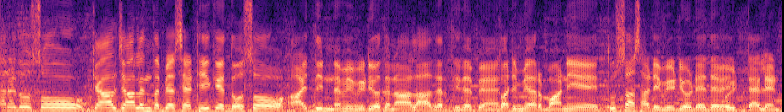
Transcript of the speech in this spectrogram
प्यारे दोस्तों क्या हाल चाल इन तबियत से ठीक है दोस्तों आज दिन नवी वीडियो के नाल हाजिर थी पे थोड़ी मेहरबानी है तुसा साड़ी वीडियो दे दे कोई टैलेंट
